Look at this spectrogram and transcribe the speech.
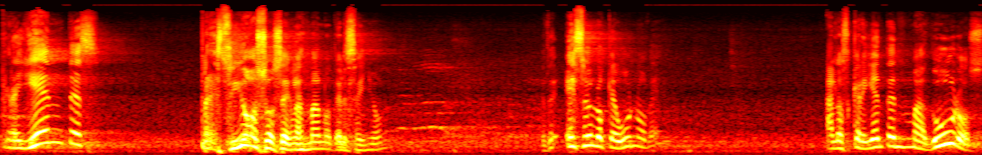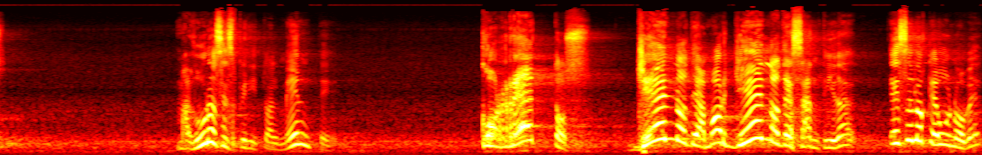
creyentes preciosos en las manos del Señor. Eso es lo que uno ve. A los creyentes maduros, maduros espiritualmente, correctos, llenos de amor, llenos de santidad. Eso es lo que uno ve.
